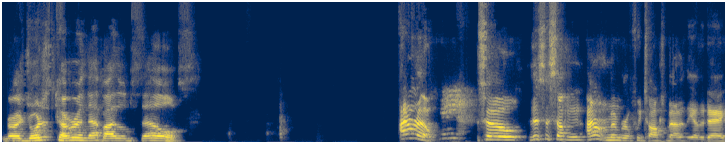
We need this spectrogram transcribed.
Bro, Georgia's covering that by themselves. I don't know. So this is something I don't remember if we talked about it the other day.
